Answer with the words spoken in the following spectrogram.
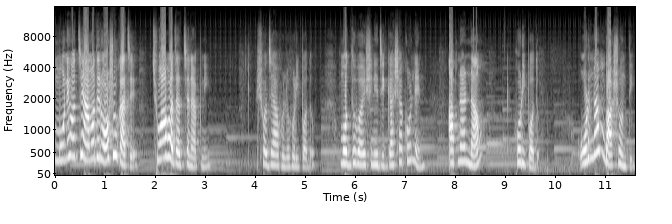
মনে হচ্ছে আমাদের অসুখ আছে, ছোঁয়া বাজাচ্ছেন আপনি। সোজা হলো হরিপদ। মধ্যবয়সিনী জিজ্ঞাসা করলেন, আপনার নাম? হরিপদ। ওর নাম বাসন্তী,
